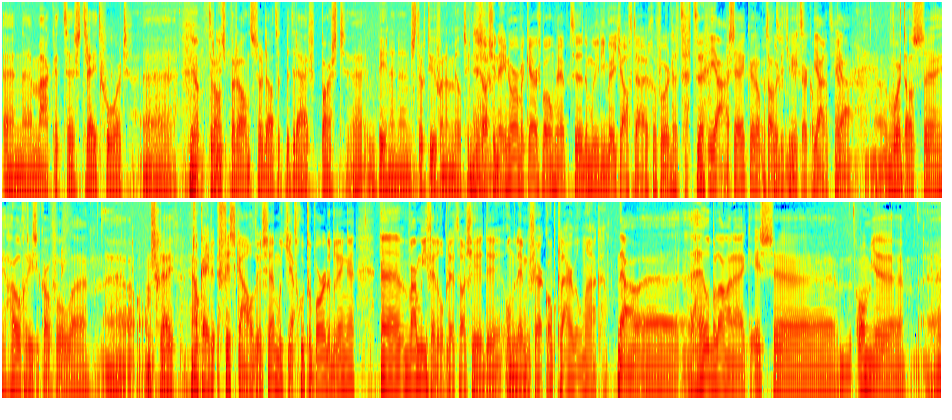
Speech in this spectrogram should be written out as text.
en uh, maak het uh, straightforward, uh, ja. transparant, zodat het bedrijf past binnen een structuur van een multinational. Dus als je een enorme kerstboom hebt, dan moet je die een beetje aftuigen voordat het. ja, zeker op dat gebied. Je ja, ja. ja. wordt als hoog risicovol omschreven. Ja. Oké, okay, fiscaal dus, hè? moet je het goed op orde brengen. waar moet je verder op letten als je de onderneming verkoop klaar wil maken? Nou, heel belangrijk is om je eh,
